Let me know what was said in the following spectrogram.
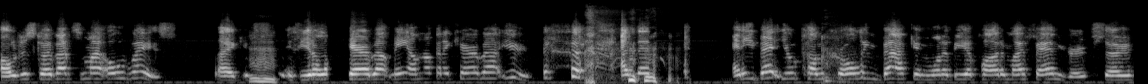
I'll just go back to my old ways. Like, if, Mhm. if you don't want to care about me, I'm not going to care about you. and then any bet you'll come crawling back and want to be a part of my fan group. So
